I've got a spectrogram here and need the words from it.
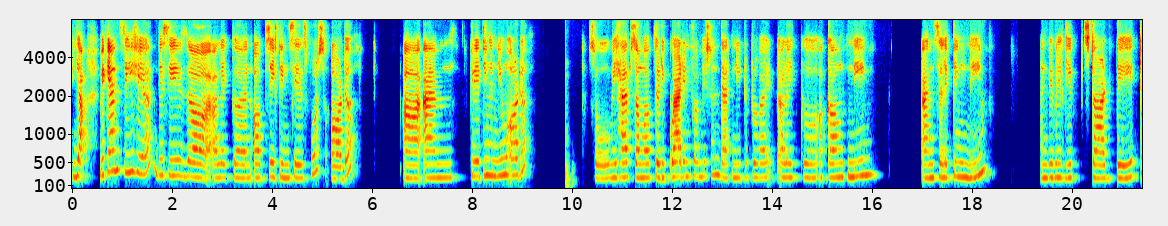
Yeah, we can see here, this is uh, uh, like an object in Salesforce order. Uh, I'm creating a new order. Mhm. So we have some of the required information that need to provide uh, like uh, account name. I'm selecting name and we will give start date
